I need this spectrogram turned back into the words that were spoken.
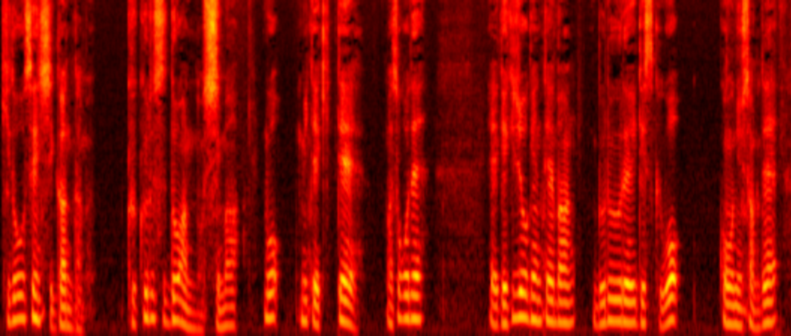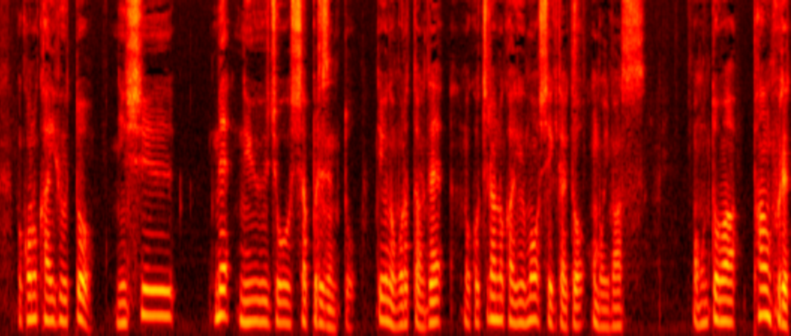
機動戦士ガンダム、ククルス・ドアンの島を見てきて、まあ、そこで、えー劇場限定版ブルーレイディスクを購入したので、この開封と2週目入場者プレゼントっていうのをもらったので、まあ、こちらの開封もしていきたいと思います。まあ本当はパンフレッ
